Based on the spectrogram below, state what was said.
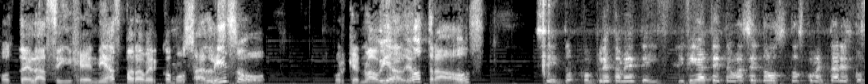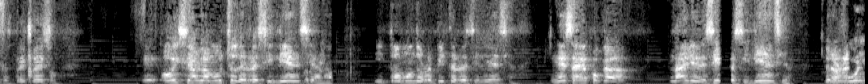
o te las ingenias para ver cómo salís o porque no había de otra, vos. Sí, completamente. Y, y, fíjate, te voy a hacer dos, dos comentarios con respecto a eso. Eh, hoy se habla mucho de resiliencia, ¿no? Y todo el mundo repite resiliencia. En esa época nadie decía resiliencia, pero lo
